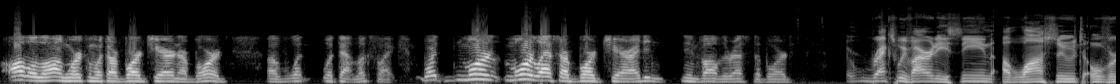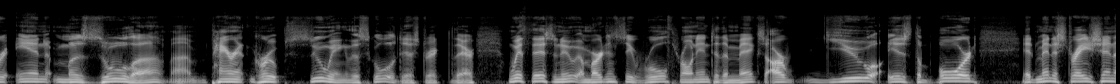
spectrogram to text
all along working with our board chair and our board, of what what that looks like. What more more or less our board chair. I didn't involve the rest of the board. Rex, we've already seen a lawsuit over in Missoula, uh, parent group suing the school district there. With this new emergency rule thrown into the mix, are you, is the board, administration,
